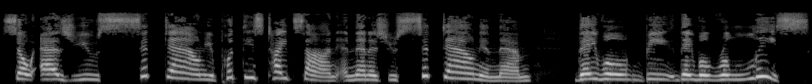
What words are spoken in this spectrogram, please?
So as you sit down, you put these tights on, and then as you sit down in them, they will be, they will release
